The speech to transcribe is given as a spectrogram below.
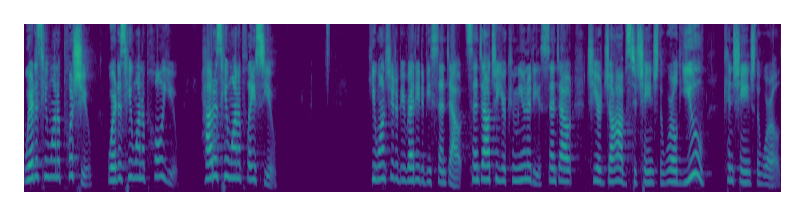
Where does He want to push you? Where does He want to pull you? How does He want to place you? He wants you to be ready to be sent out, sent out to your communities, sent out to your jobs to change the world. You can change the world.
